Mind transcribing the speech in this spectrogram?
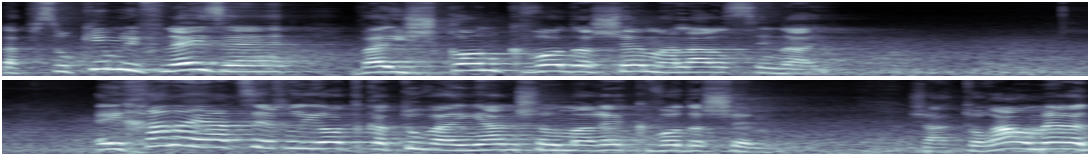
לפסוקים לפני זה וישכון כבוד השם על הר סיני. היכן היה צריך להיות כתוב העניין של מראה כבוד השם? שהתורה אומרת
